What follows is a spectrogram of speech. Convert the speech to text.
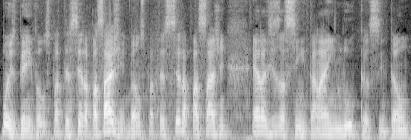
Pois bem, vamos para a terceira passagem? Vamos para a terceira passagem. Ela diz assim, está lá em Lucas. Então,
